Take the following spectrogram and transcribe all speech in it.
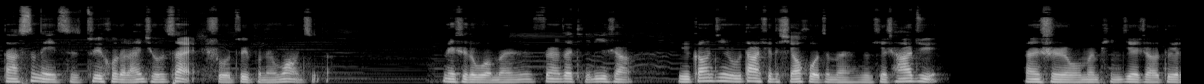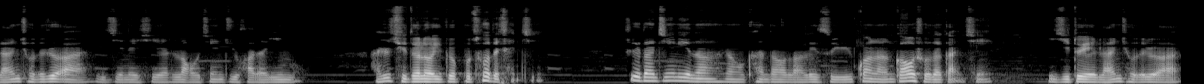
大四那一次最后的篮球赛是我最不能忘记的。那时的我们虽然在体力上与刚进入大学的小伙子们有些差距，但是我们凭借着对篮球的热爱以及那些老奸巨猾的阴谋，还是取得了一个不错的成绩。这段经历呢，让我看到了类似于灌篮高手的感情，以及对篮球的热爱。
